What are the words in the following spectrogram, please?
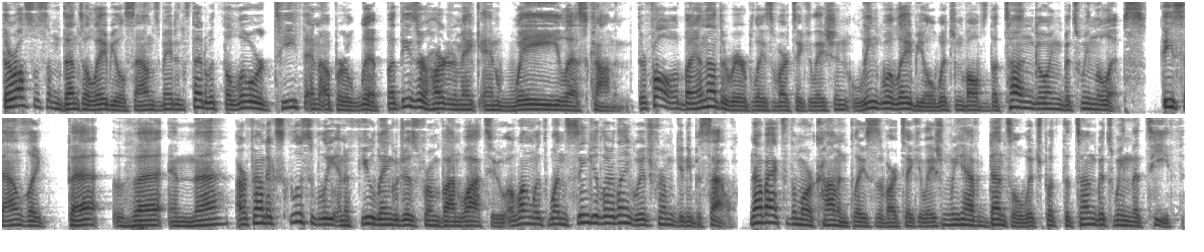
There are also some dentolabial sounds made instead with the lower teeth and upper lip, but these are harder to make and way less common. They're followed by another rare place of articulation, linguolabial, which involves the tongue going between the lips. These sounds like pe, the, and ne are found exclusively in a few languages from Vanuatu, along with one singular language from Guinea-Bissau. Now back to the more common places of articulation, we have dental, which puts the tongue between the teeth.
